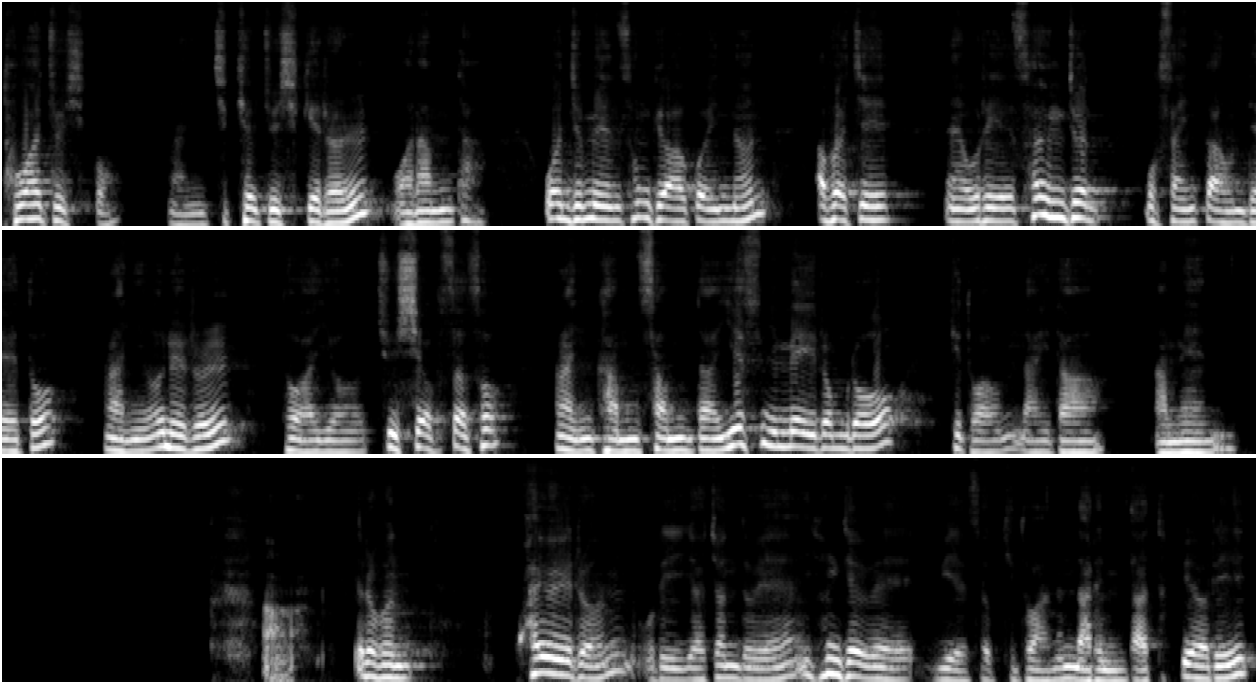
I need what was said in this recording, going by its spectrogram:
도와주시고 하나님 지켜주시기를 원합니다. 원주민 선교하고 있는 아버지 우리 서영준 목사님 가운데에도 하나님 은혜를 더하여 주시옵소서 하나님 감사합니다. 예수님의 이름으로 기도하옵나이다. 아멘. 아, 여러분 화요일은 우리 여전도회 형제회 위해서 기도하는 날입니다. 특별히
